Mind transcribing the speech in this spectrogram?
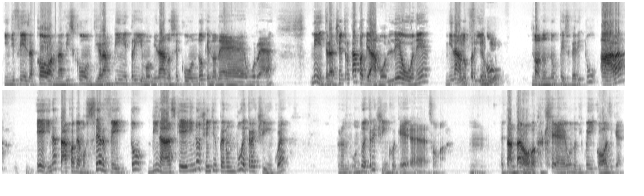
in difesa Corna, Visconti, Rampini primo, Milano secondo, che non è un re. Mentre a centrocampo abbiamo Leone, Milano primo, no, non, non, penso che eri tu, Ara, e in attacco abbiamo Servetto, Binaschi e Innocenti per un 2-3-5, per un, un 2-3-5 che eh, insomma... Mh, mm, è tanta roba perché è uno di quei cosi che,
